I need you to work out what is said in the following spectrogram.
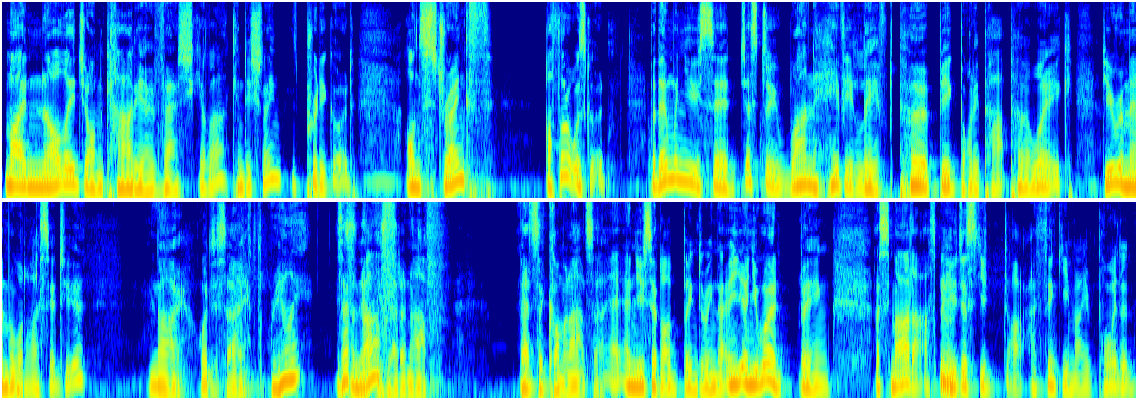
my knowledge on cardiovascular conditioning is pretty good. On strength, I thought it was good. But then when you said just do one heavy lift per big body part per week, do you remember what I said to you? No. What'd you say? Really? Is that Is that- enough? Is that enough? That's the common answer. And you said I've been doing that, and you, and you weren't being a smart ass, Hmm. but you just you. I think you may have pointed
